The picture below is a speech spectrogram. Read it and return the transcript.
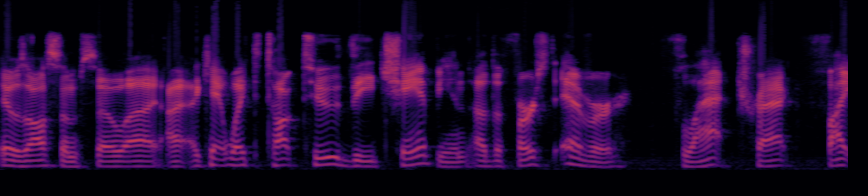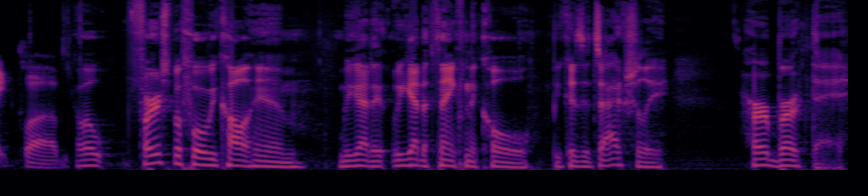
it was awesome. So uh, I, I can't wait to talk to the champion of the first ever flat track fight club. Well, first before we call him, we got to we got to thank Nicole because it's actually her birthday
